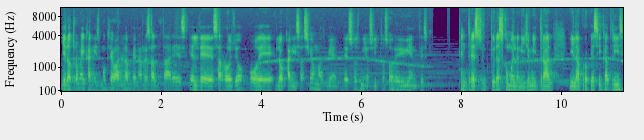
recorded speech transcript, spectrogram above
Y el otro mecanismo que vale la pena resaltar es el de desarrollo o de localización más bien de esos miocitos sobrevivientes entre estructuras como el anillo mitral y la propia cicatriz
